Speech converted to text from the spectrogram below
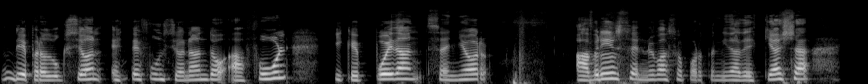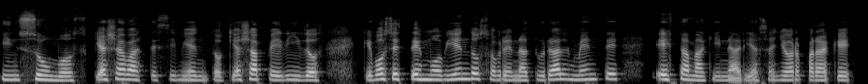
de producción esté funcionando a full y que puedan, Señor, abrirse nuevas oportunidades, que haya insumos, que haya abastecimiento, que haya pedidos, que vos estés moviendo sobrenaturalmente esta maquinaria, Señor, para que,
